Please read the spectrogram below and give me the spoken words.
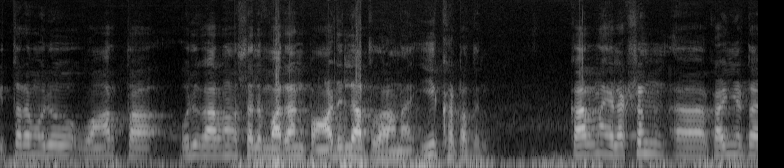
ഇത്തരമൊരു വാർത്ത ഒരു കാരണവശാലും വരാൻ പാടില്ലാത്തതാണ് ഈ ഘട്ടത്തിൽ. കാരണം ഇലക്ഷൻ കഴിഞ്ഞിട്ട്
